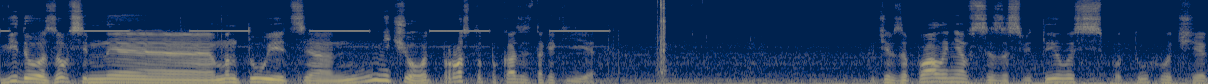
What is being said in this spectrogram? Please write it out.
відео зовсім не монтується, нічого, от просто показується так, як є. Включив запалення, все засвітилось, потухло, чек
